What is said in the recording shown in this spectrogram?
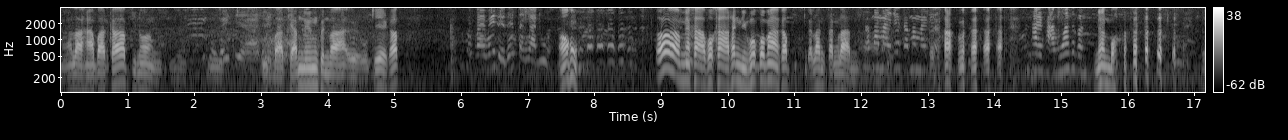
มาละห้าบาทครับพี่น้อง สิบบาทแถมหนึ่งเป็นว่าเออโอเคครับไปไว้เดี๋ยวได้ตังค์หลานด้วยเอาเออแม่ค้าพ่อค้าทั้งนี้หัวก็มาครับกำลังตั้งร้านกลับมาใหม่ด้วยกลับมาใหม่ด้วยครับถ่ายขางัวซะก่อนแม่นบ่เอ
